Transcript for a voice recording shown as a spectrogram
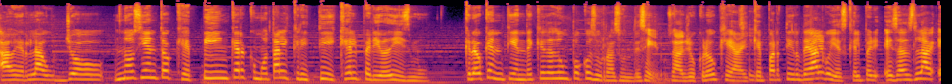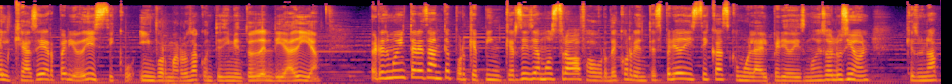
a ver, Lau, yo no siento que Pinker como tal critique el periodismo. Creo que entiende que esa es un poco su razón de ser. O sea, yo creo que hay Sí. que partir de algo y es que el, esa es la, el quehacer periodístico, informar los acontecimientos del día a día. Pero es muy interesante porque Pinker sí se ha mostrado a favor de corrientes periodísticas como la del periodismo de solución, que es una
